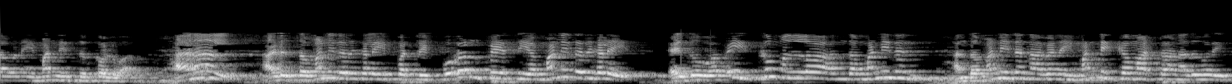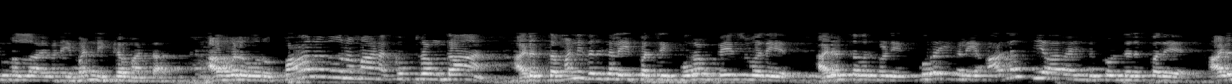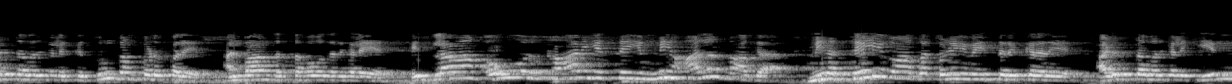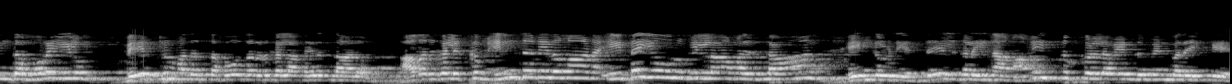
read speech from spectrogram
அவனை மன்னித்துக் கொள்வார் ஆனால் அடுத்த மனிதர்களை பற்றி புறம் பேசிய மனிதர்களை எது வகைக்கும் அல்ல அந்த மனிதன்? அந்த மனிதன் அவனை மன்னிக்க மாட்டான். அதுவரைக்கும் அல்ல இவனை மன்னிக்க மாட்டான். அவ்வளவு ஒரு பாரதூரமான குற்றம் தான் அடுத்த மனிதர்களை பற்றி புறம் பேசுவது அடுத்தவர்களுடைய குறைகளை அலசி ஆராய்ந்து கொண்டிருப்பது அடுத்தவர்களுக்கு துன்பம் கொடுப்பது அன்பார்ந்த சகோதரர்களே இஸ்லாம் ஒவ்வொரு காரியத்தையும் மிக அழகாக மிக தெளிவாக சொல்லி வைத்திருக்கிறது. அடுத்தவர்களுக்கு எந்த முறையிலும் வேற்று மத சகோதரர்களாக இருந்தாலும் அவர்களுக்கும் எந்த விதமான இடையூறும் இல்லாமல் தான் எங்களுடைய செயல்களை நாம் அமைத்துக் கொள்ள வேண்டும் என்பதைக்கு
